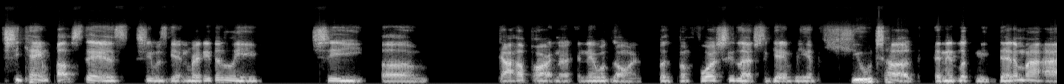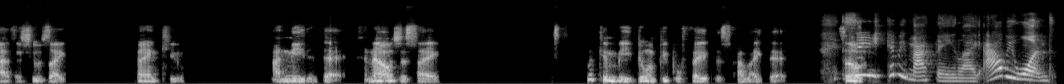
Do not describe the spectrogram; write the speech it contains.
She came upstairs. She was getting ready to leave. She um, got her partner and they were going. But before she left, she gave me a huge hug and then looked me dead in my eyes and she was like, Thank you. I needed that. And I was just like, Look at me doing people favors. I like that. So- See, it be my thing. Like, I'll be wanting.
